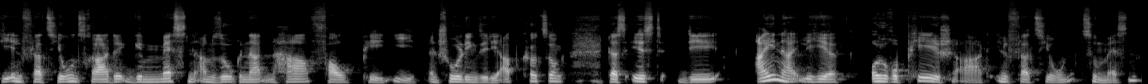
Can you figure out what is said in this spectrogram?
die Inflationsrate gemessen am sogenannten HVPI. Entschuldigen Sie die Abkürzung. Das ist die einheitliche europäische Art, Inflation zu messen,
